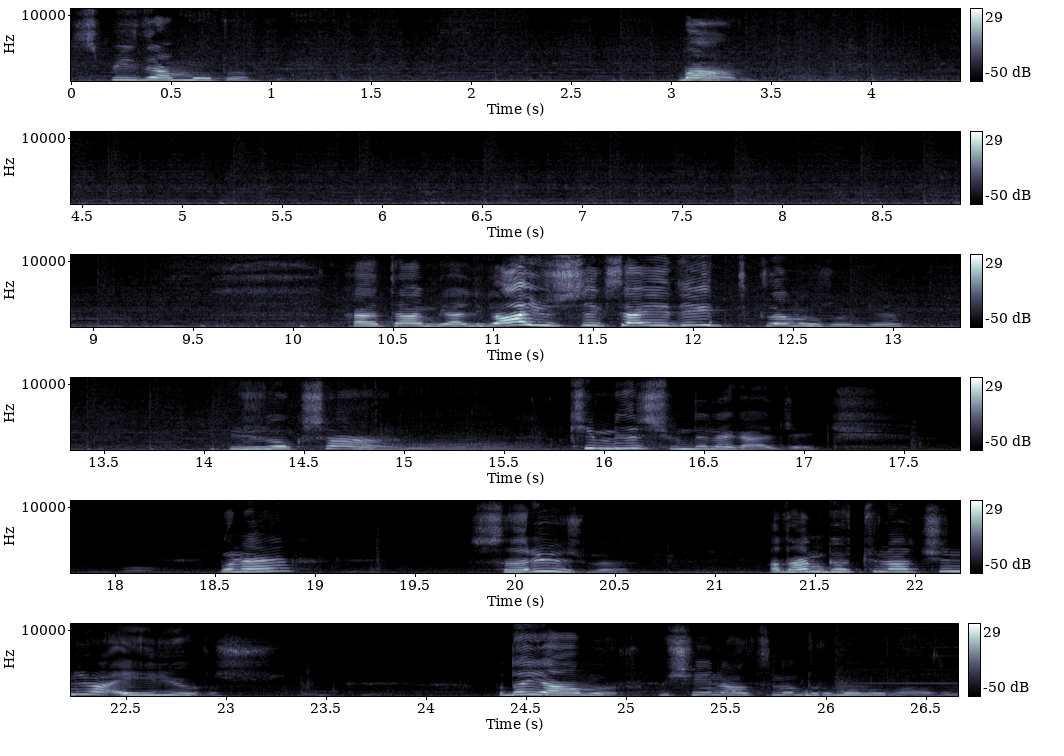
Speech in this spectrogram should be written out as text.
Speedrun modu. Bam. Ha tamam geldik. Aa 187'ye gittik lan az önce. 190. Kim bilir şimdi ne gelecek. Bu ne? Sarı yüz mü? Adam götünü açınca eğiliyoruz. Bu da yağmur. Bir şeyin altında durmamız lazım.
